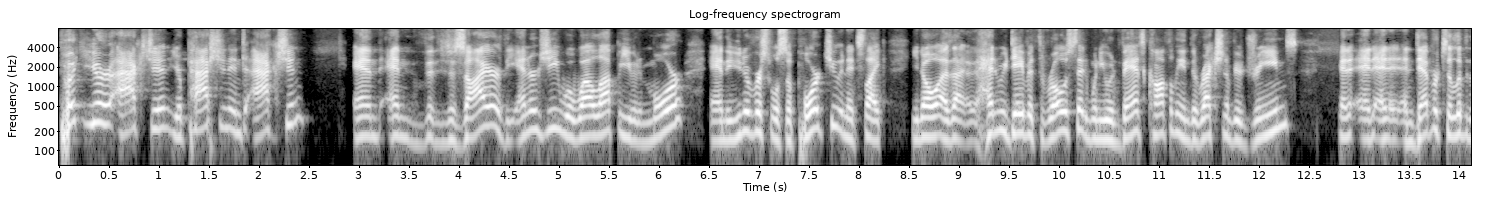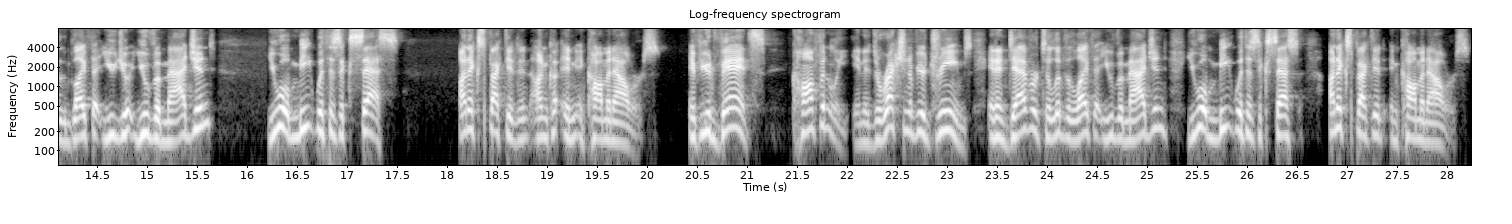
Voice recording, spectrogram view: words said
Put your action, your passion into action and and the desire the energy will well up even more and the universe will support you and it's like you know as henry david thoreau said when you advance confidently in the direction of your dreams and, and, and endeavor to live the life that you you've imagined you will meet with a success unexpected and un- in, in common hours. If you advance confidently in the direction of your dreams and endeavor to live the life that you've imagined, you will meet with a success unexpected in common hours.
